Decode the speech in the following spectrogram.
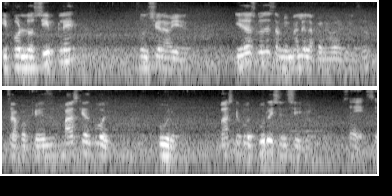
Y por lo simple, funciona bien. Y esas cosas también vale la pena verlas, ¿no? O sea, porque es básquetbol puro. Básquetbol puro y sencillo. Sí, sí.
